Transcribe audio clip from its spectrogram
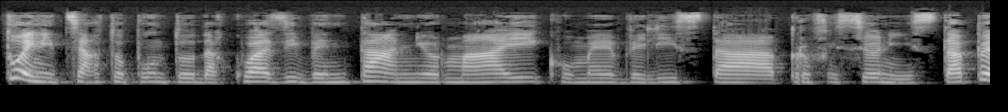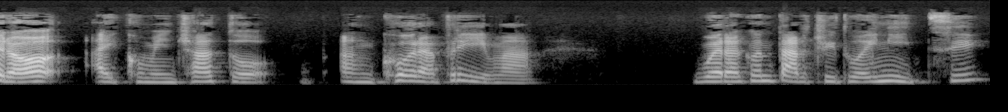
tu hai iniziato appunto da quasi vent'anni ormai come velista professionista, però hai cominciato ancora prima. Vuoi raccontarci i tuoi inizi?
